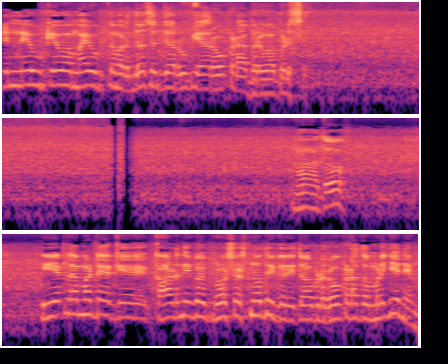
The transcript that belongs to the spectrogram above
એમને એવું કહેવામાં આવ્યું કે તમારે દસ હજાર રૂપિયા રોકડા ભરવા પડશે. હા, તો એ એટલા માટે કે કાર્ડની કોઈ પ્રોસેસ નહોતી કરી, તો આપણે રોકડા તો મળી જાય ને એમ.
